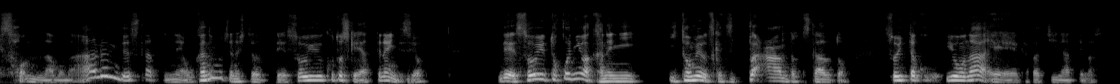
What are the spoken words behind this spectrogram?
そんなものあるんですか？ってね、お金持ちの人ってそういうことしかやってないんですよ。で、そういうとこには金に糸目をつけてバーンと使うと、そういったような、えー、形になっています。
